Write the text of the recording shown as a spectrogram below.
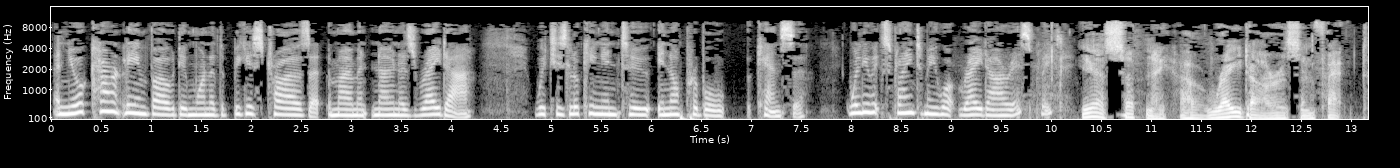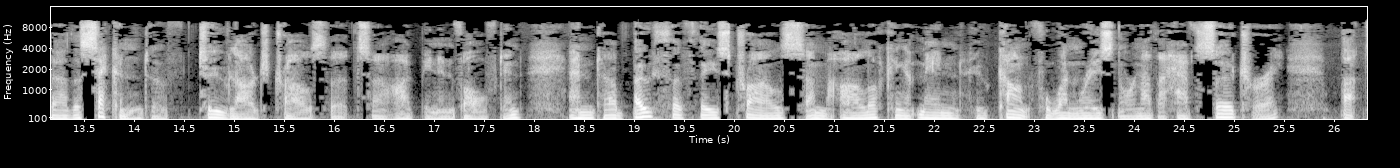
and you're currently involved in one of the biggest trials at the moment known as RADAR, which is looking into inoperable cancer. Will you explain to me what radar is, please? Yes, certainly. Uh, radar is, in fact, uh, the second of two large trials that uh, I've been involved in, and uh, both of these trials um, are looking at men who can't, for one reason or another, have surgery, but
